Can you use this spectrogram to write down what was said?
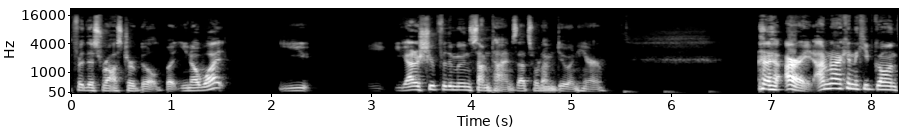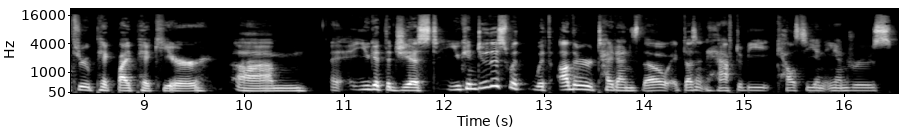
for this roster build. But you know what? You you got to shoot for the moon sometimes. That's what I'm doing here. All right, I'm not going to keep going through pick by pick here. Um, you get the gist. You can do this with with other tight ends though. It doesn't have to be Kelce and Andrews.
